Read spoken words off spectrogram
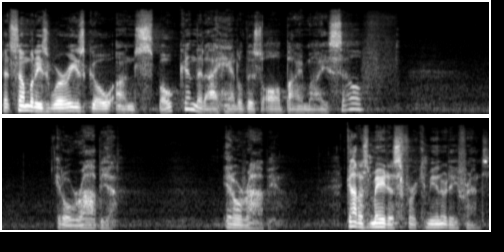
That somebody's worries go unspoken, that I handle this all by myself? It'll rob you. It'll rob you. God has made us for a community, friends.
